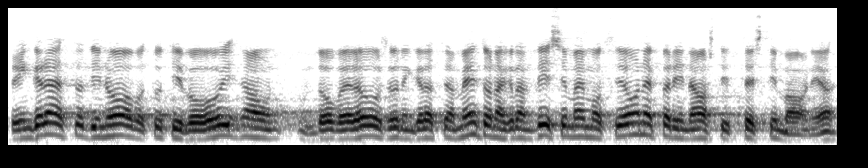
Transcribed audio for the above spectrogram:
Ringrazio di nuovo tutti voi, no, un doveroso ringraziamento, una grandissima emozione per i nostri testimonial,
